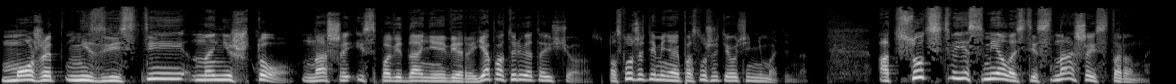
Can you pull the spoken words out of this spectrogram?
может не звести на ничто наше исповедание веры. Я повторю это еще раз. Послушайте меня и послушайте очень внимательно. Отсутствие смелости с нашей стороны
